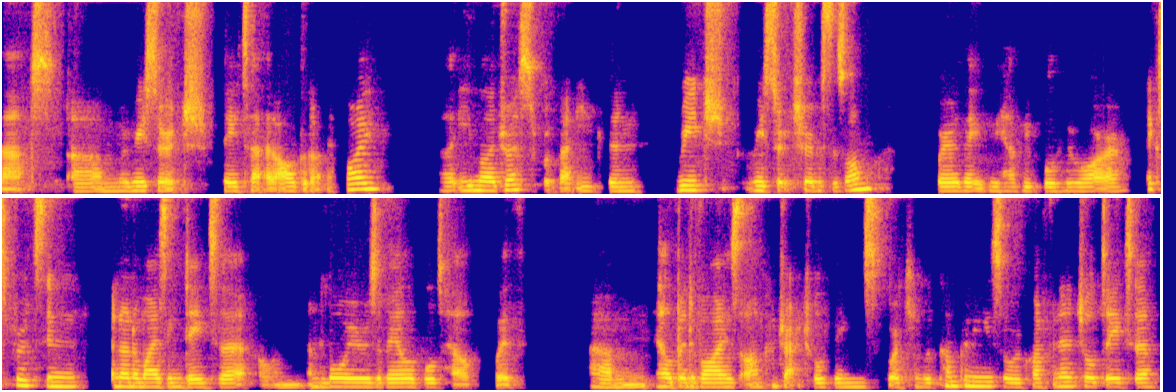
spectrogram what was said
that um, research data at aalto.fi uh, email address that you can reach research services on, where they, we have people who are experts in anonymizing data on, and lawyers available to help with um, help advise on contractual things, working with companies or confidential data.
